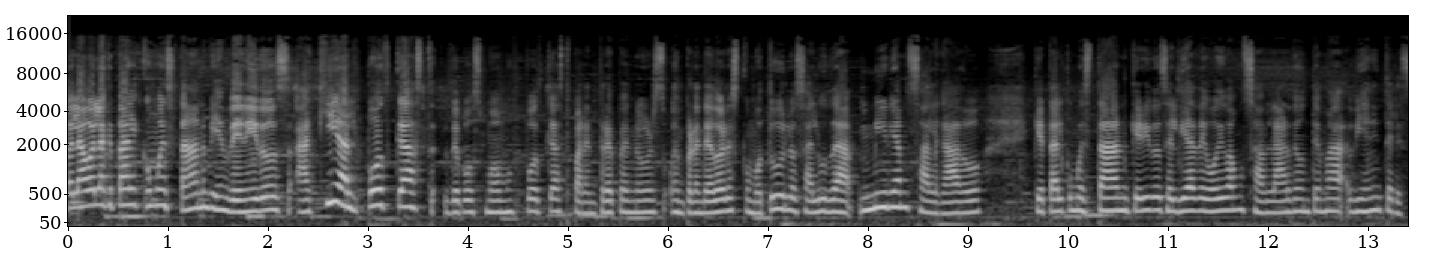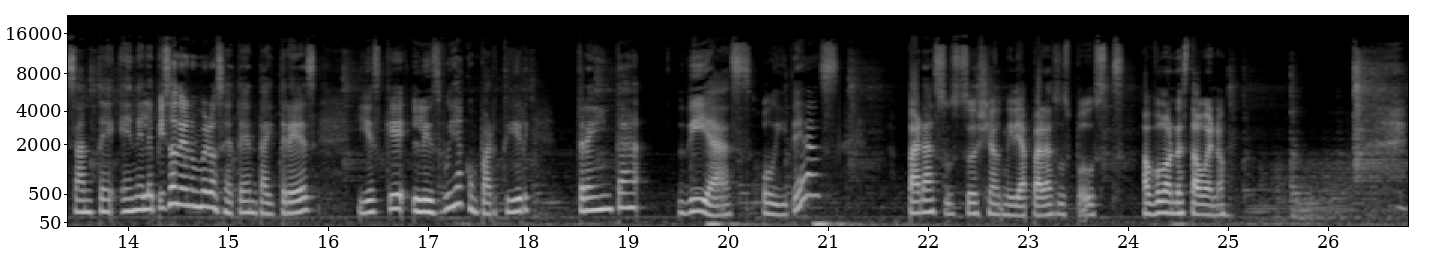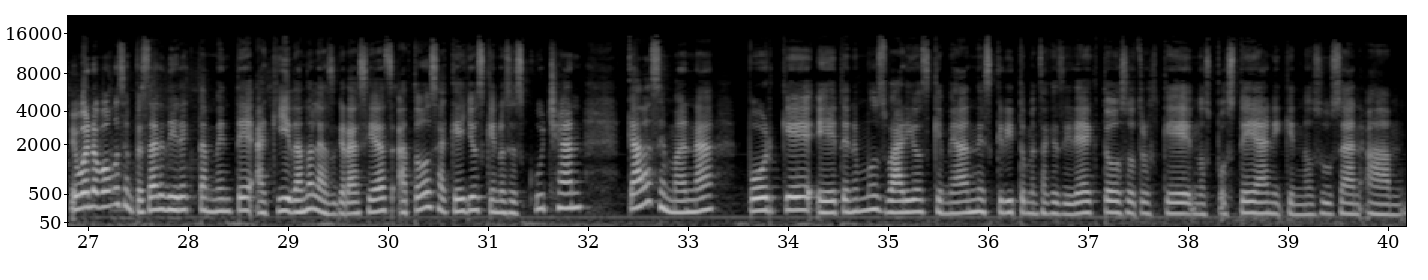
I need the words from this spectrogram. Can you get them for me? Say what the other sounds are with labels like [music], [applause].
Hola, hola, ¿qué tal? ¿Cómo están? Bienvenidos aquí al podcast de Boss Mom, podcast para entrepreneurs o emprendedores como tú. Los saluda Miriam Salgado. ¿Qué tal? ¿Cómo están, queridos? El día de hoy vamos a hablar de un tema bien interesante en el episodio número 73 y es que les voy a compartir 30 días o ideas para sus social media, para sus posts. ¿A poco no está bueno? Y bueno, vamos a empezar directamente aquí dando las gracias a todos aquellos que nos escuchan cada semana porque eh, tenemos varios que me han escrito mensajes directos, otros que nos postean y que nos usan,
